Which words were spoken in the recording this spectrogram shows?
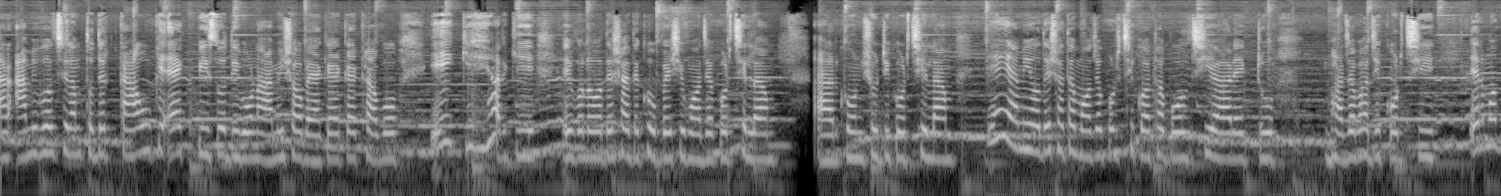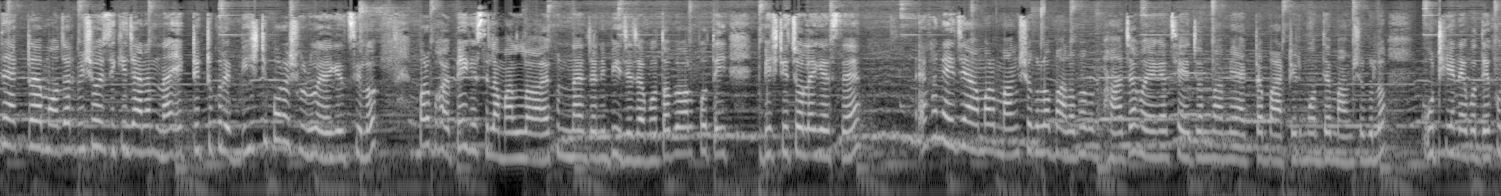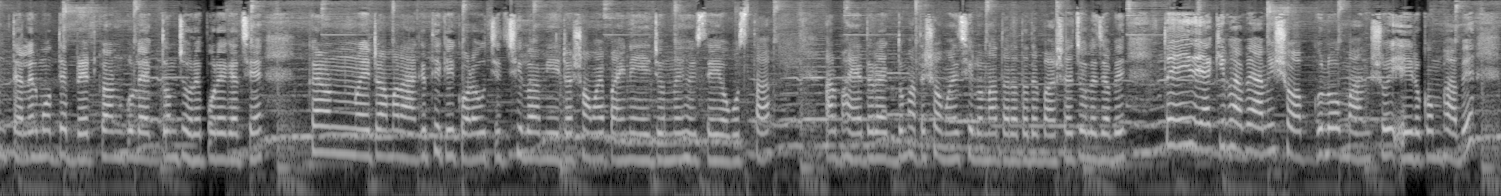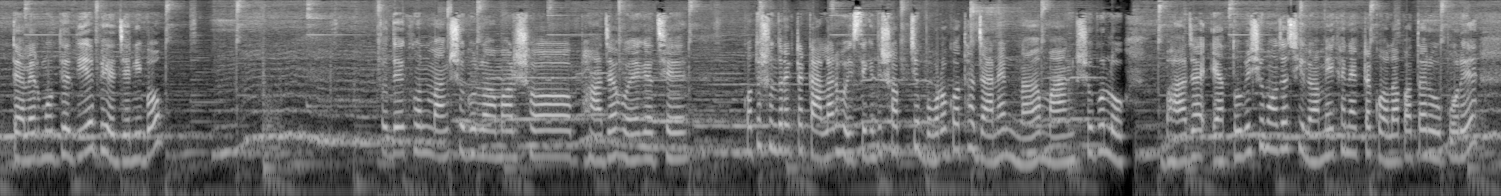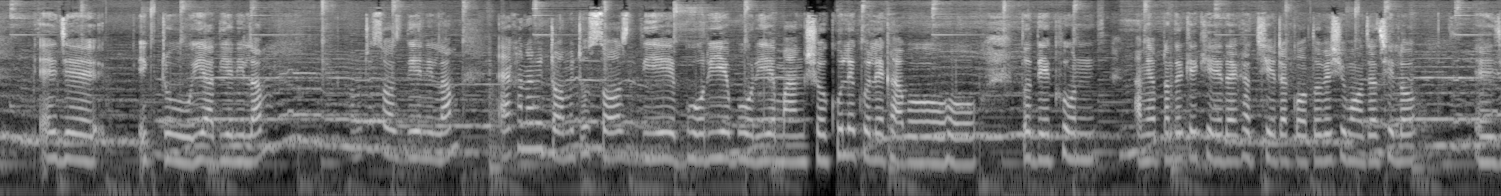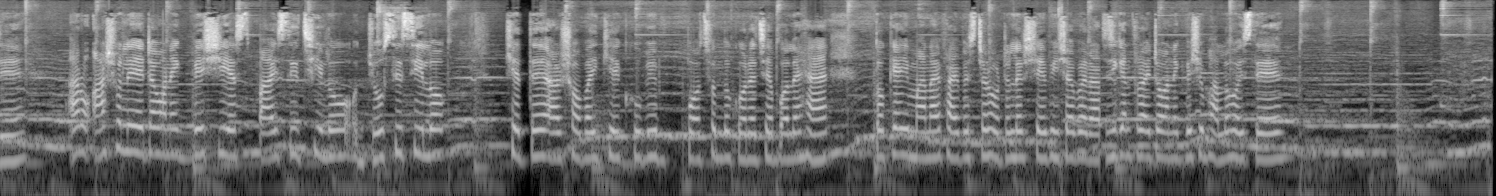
আর আমি বলছিলাম, তোদের কাউকে এক পিসও দিব না, আমি সব একা একা খাব। এই কি আর কি এই বলে ওদের সাথে খুব বেশি মজা করছিলাম আর খুনসুটি করছিলাম। এই আমি ওদের সাথে মজা করছি, কথা বলছি আর একটু ভাজাভাজি করছি। এর মধ্যে একটা মজার বিষয় হয়েছে কি জানেন না? একটু একটু করে বৃষ্টি পড়া শুরু হয়ে গেছিল। পরে ভয় পেয়ে গেছিলাম, আল্লাহ, এখন না জানি ভিজে যাব। তবে অল্পতেই বৃষ্টি চলে গেছে। এখন এই যে আমার মাংসগুলো ভালোভাবে ভাজা হয়ে গেছে এই জন্য আমি একটা বাটির মধ্যে মাংসগুলো উঠিয়ে নেব। দেখুন, তেলের মধ্যে ব্রেড কার্নগুলো একদম ঝরে পড়ে গেছে। কারণ এটা আমার আগে থেকেই করা উচিত ছিল, আমি এটা সময় পাইনি, এই জন্যই হয়েছে এই অবস্থা। আর ভাইয়াদের একদম হাতে সময় ছিল না, তারা তাদের বাসায় চলে যাবে। তো এই একইভাবে আমি সবগুলো মাংসই এইরকম ভাবে তেলের মধ্যে দিয়ে ভেজে নিব। তো দেখুন, মাংসগুলো আমার সব ভাজা হয়ে গেছে। কত সুন্দর একটা কালার হয়েছে, কিন্তু সবচেয়ে বড় কথা জানেন না, মাংসগুলো ভাজা এত বেশি মজা ছিল। আমি এখানে একটা কলা পাতার উপরে এই যে একটু ইয়া দিয়ে নিলাম সস দিয়ে নিলাম। এখন আমি টমেটো সস দিয়ে ভরিয়ে ভরিয়ে মাংস খুলে খুলে খাব। তো দেখুন, আমি আপনাদেরকে খেয়ে দেখাচ্ছি এটা কত বেশি মজা ছিল। এই যে, আর আসলে এটা অনেক বেশি স্পাইসি ছিল জুসি ছিল। খেতে আর সবাই খেয়ে খুবই পছন্দ করেছে, বলে হ্যাঁ তোকে এই মানায় ফাইভ স্টার হোটেলের শেফ হিসাবে চিকেন ফ্রাইটা অনেক বেশি ভালো হয়েছে।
